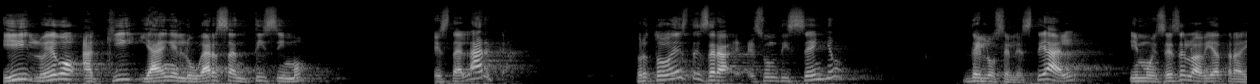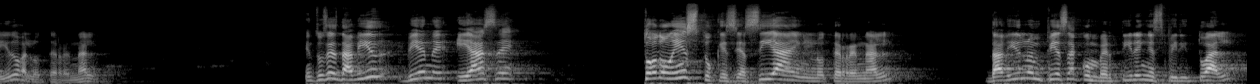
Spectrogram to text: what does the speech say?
y luego aquí, ya en el lugar santísimo, está el arca. Pero todo este será, es un diseño de lo celestial y Moisés se lo había traído a lo terrenal. Entonces David viene y hace todo esto que se hacía en lo terrenal, David lo empieza a convertir en espiritual.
